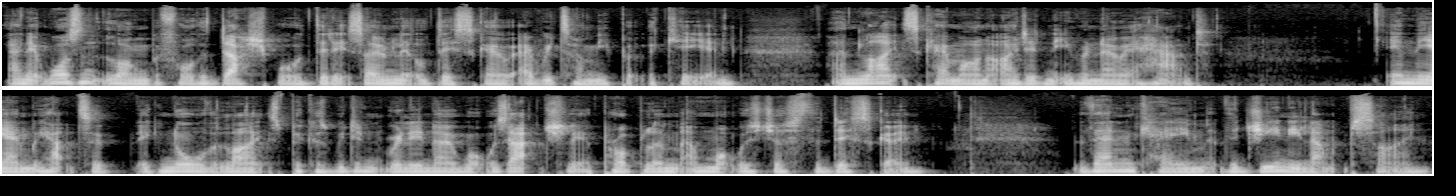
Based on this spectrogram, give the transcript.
and it wasn't long before the dashboard did its own little disco every time you put the key in, and lights came on I didn't even know it had. In the end, we had to ignore the lights because we didn't really know what was actually a problem and what was just the disco. Then came the genie lamp sign.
